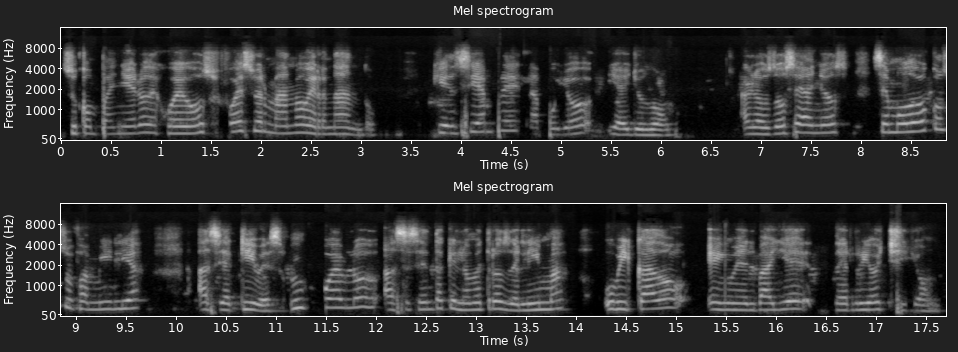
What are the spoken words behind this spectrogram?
Su compañero de juegos fue su hermano Hernando, quien siempre la apoyó y ayudó. A los 12 años se mudó con su familia hacia Quibes, un pueblo a 60 kilómetros de Lima, ubicado en el valle del río Chillón.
